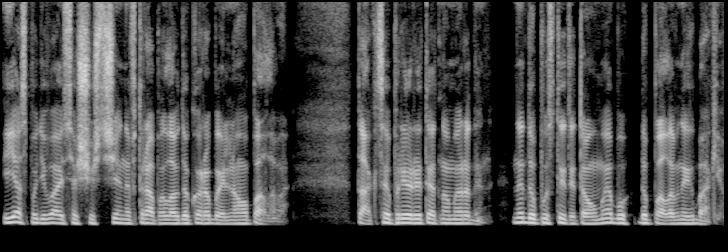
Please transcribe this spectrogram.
і я сподіваюся, що ще не втрапила до корабельного палива. Так, це пріоритет номер один не допустити таумебу до паливних баків.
